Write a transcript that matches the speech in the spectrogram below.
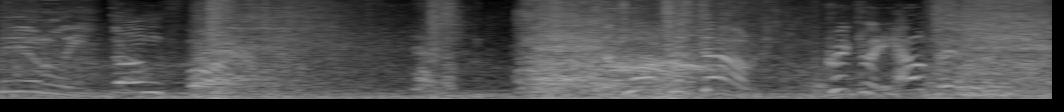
Nearly done for! The dwarf is down! Quickly, help him!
